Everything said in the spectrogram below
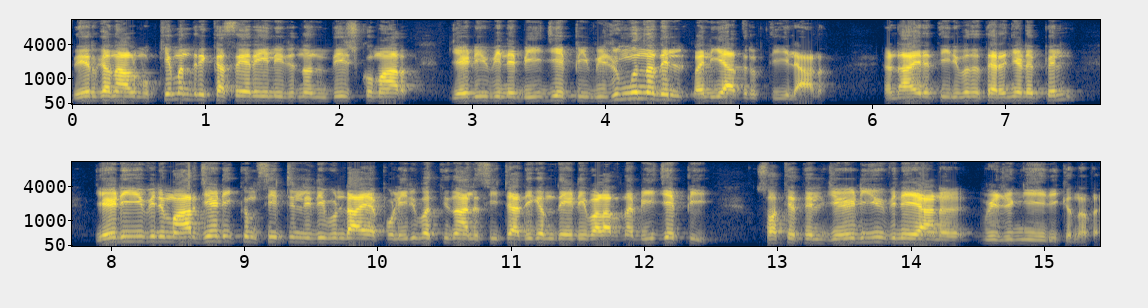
ദീർഘനാൾ മുഖ്യമന്ത്രി കസേരയിൽ ഇരുന്ന നിതീഷ് കുമാർ ജെ ഡി യുവിനെ ബി ജെ പി വിഴുങ്ങുന്നതിൽ വലിയ അതൃപ്തിയിലാണ്. രണ്ടായിരത്തി ഇരുപത് തെരഞ്ഞെടുപ്പിൽ ജെ ഡി യുവിനും ആർ ജെ ഡിക്കും സീറ്റിൽ ഇടിവുണ്ടായപ്പോൾ ഇരുപത്തിനാല് സീറ്റ് അധികം തേടി വളർന്ന ബി ജെ പി സത്യത്തിൽ ജെ ഡി യുവിനെയാണ് വിഴുങ്ങിയിരിക്കുന്നത്.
